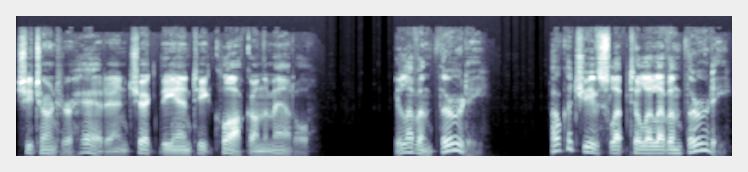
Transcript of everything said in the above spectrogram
She turned her head and checked the antique clock on the mantel. Eleven thirty. How could she have slept till eleven thirty?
